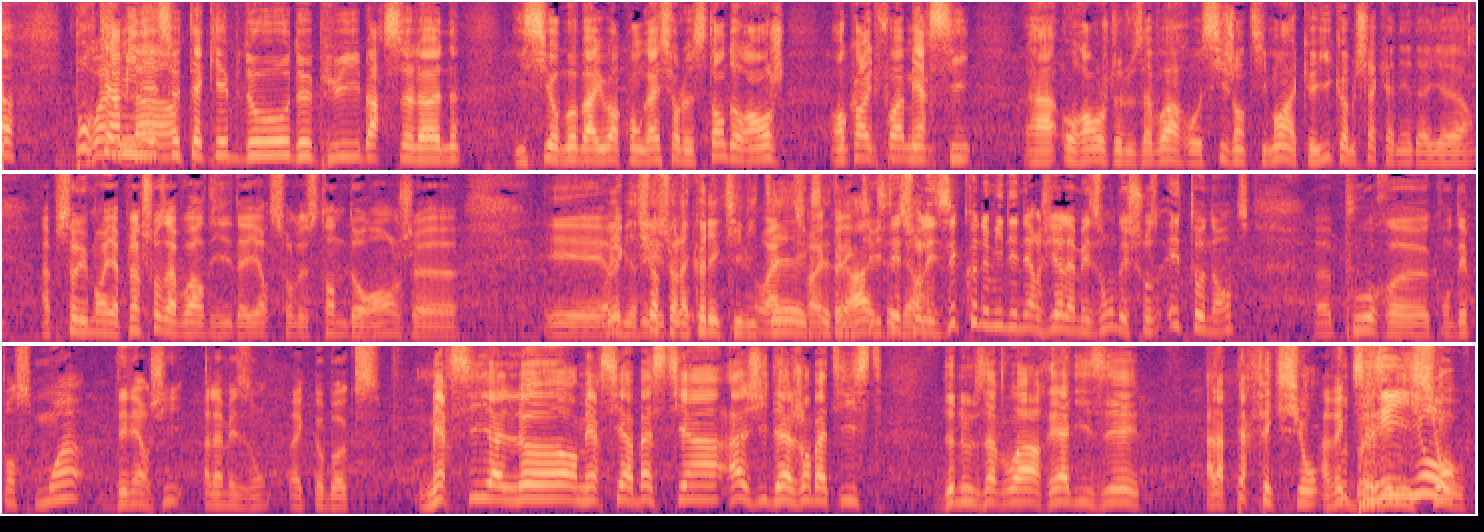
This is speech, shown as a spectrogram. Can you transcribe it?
Pour Voilà. terminer ce Tech Hebdo depuis Barcelone, ici au Mobile World Congress sur le stand Orange. Encore une fois, merci à Orange de nous avoir aussi gentiment accueillis, comme chaque année d'ailleurs. Absolument. Il y a plein de choses à voir d'ailleurs sur le stand d'Orange. euh, et Oui, bien des- sûr, sur la connectivité, Ouais, sur la etc., connectivité, etc. sur les économies d'énergie à la maison, des choses étonnantes euh, pour euh, qu'on dépense moins d'énergie à la maison avec nos box. Merci à Laure, merci à Bastien, à JD, à Jean-Baptiste de nous avoir réalisé à la perfection Avec toutes brio.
